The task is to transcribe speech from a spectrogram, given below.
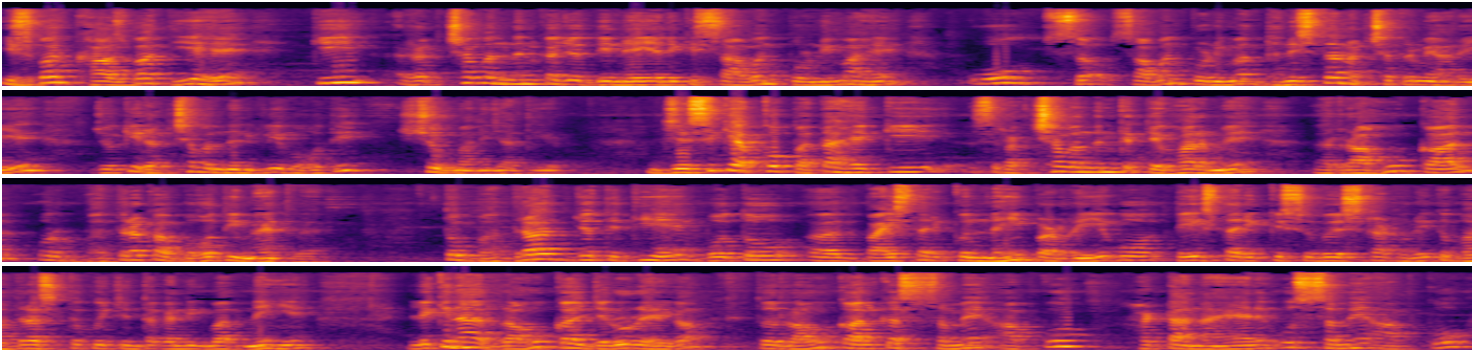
इस बार खास बात यह है कि रक्षाबंधन का जो दिन है, यानी कि सावन पूर्णिमा है, वो सावन पूर्णिमा धनिष्ठा नक्षत्र में आ रही है, जो कि रक्षाबंधन के लिए बहुत ही शुभ मानी जाती है। जैसे कि आपको पता है कि रक्षाबंधन के त्योहार में राहु काल और भद्रा का बहुत ही महत्व है। तो भद्रा जो तिथि है, वो तो 22 तारीख को नहीं पड़ रही है, वो 23 तारीख की सुबह स्टार्ट हो रही है तो भद्रा से तो कोई चिंता करने की बात नहीं है। लेकिन हाँ राहु काल ज़रूर रहेगा। तो राहु काल का समय आपको हटाना है, यानी उस समय आपको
